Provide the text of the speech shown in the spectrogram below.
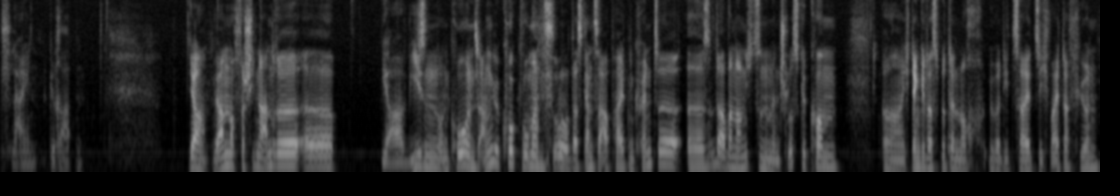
klein geraten. Ja, wir haben noch verschiedene andere äh, ja, Wiesen und Co. uns angeguckt, wo man so das Ganze abhalten könnte, äh, sind aber noch nicht zu einem Entschluss gekommen. Äh, ich denke, das wird dann noch über die Zeit sich weiterführen.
